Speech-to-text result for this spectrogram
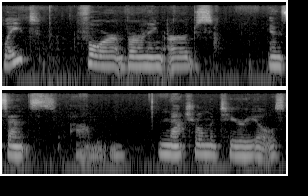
plate for burning herbs, incense, um, natural materials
